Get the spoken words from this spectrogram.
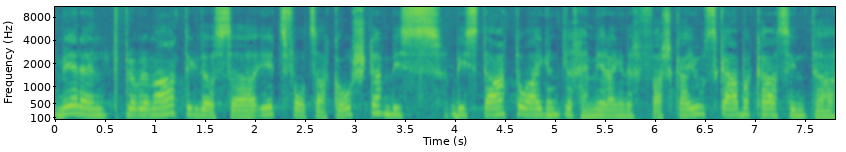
Wir haben die Problematik, dass äh, jetzt es an kosten. Bis, bis dato eigentlich haben wir eigentlich fast keine Ausgaben gehabt. Sind äh,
